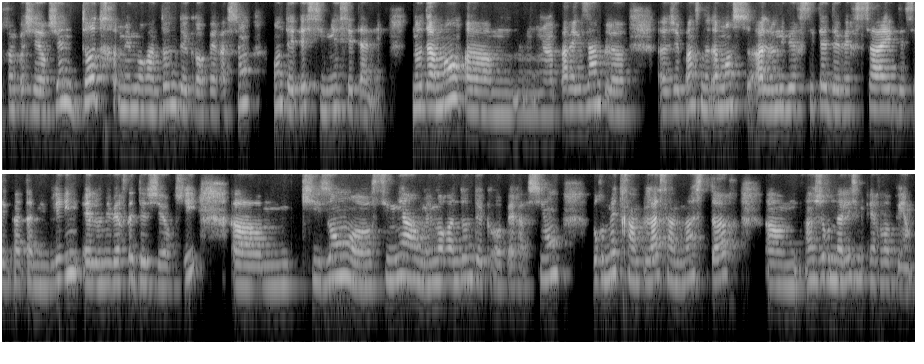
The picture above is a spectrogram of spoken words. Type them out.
franco-géorgienne, d'autres mémorandums de coopération ont été signés cette année. Notamment, euh, par exemple, je pense notamment à l'université de Versailles de Saint-Quentin-Yvelines et l'université de Géorgie qui ont signé un mémorandum de coopération pour mettre en place un master euh, un journalisme européen.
